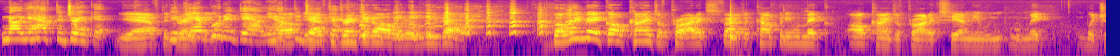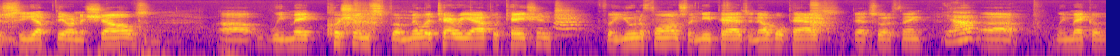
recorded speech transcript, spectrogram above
No, you have to drink it. you have to You drink it. You can't put it down. You No, have to drink you have to it. drink it all. It'll leak out. But we make all kinds of products. As far as a company, we make all kinds of products here. I mean, we, we make what you see up there on the shelves. Uh, we make cushions for military application, for uniforms, for knee pads and elbow pads, that sort of thing. Yeah. Uh, we make a,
